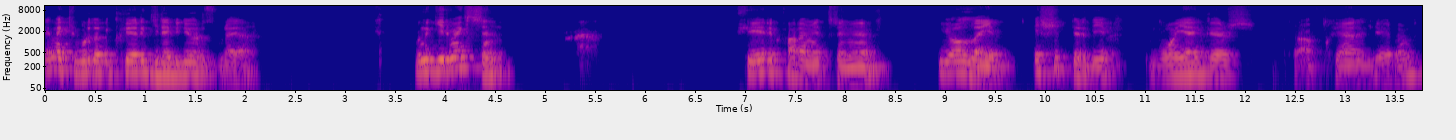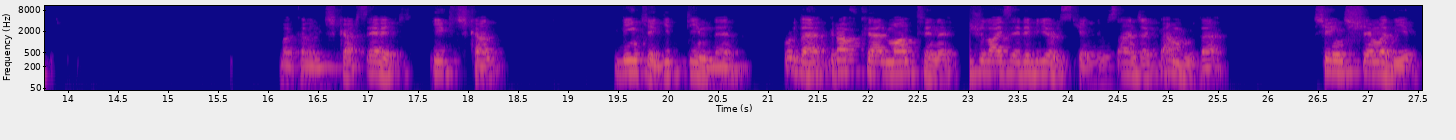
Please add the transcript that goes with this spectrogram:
Demek ki burada bir query girebiliyoruz buraya. Bunu girmek için query parametremi yollayıp eşittir deyip Voyager GraphQL diyorum. Bakalım çıkarsa. Evet ilk çıkan linke gittiğimde burada GraphQL mantığını visualize edebiliyoruz kendimiz. Ancak ben burada change schema deyip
